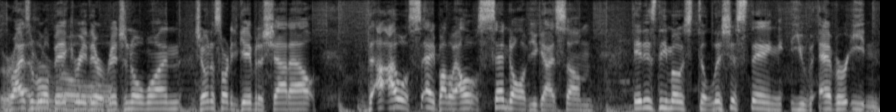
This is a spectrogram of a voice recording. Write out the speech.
Rise, and Roll and Bakery, the original one. Jonas already gave it a shout out. I I will say, by the way, I'll send all of you guys some. It is the most delicious thing you've ever eaten.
